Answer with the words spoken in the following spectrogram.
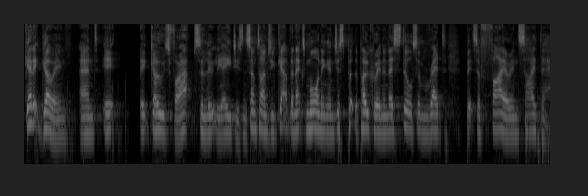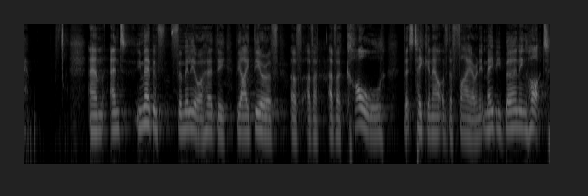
get it going, and it it goes for absolutely ages. And sometimes you get up the next morning and just put the poker in, and there's still some red bits of fire inside there. Um, and you may have been familiar or heard the, the idea of, of, of, a, of a coal that's taken out of the fire, and it may be burning hot.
